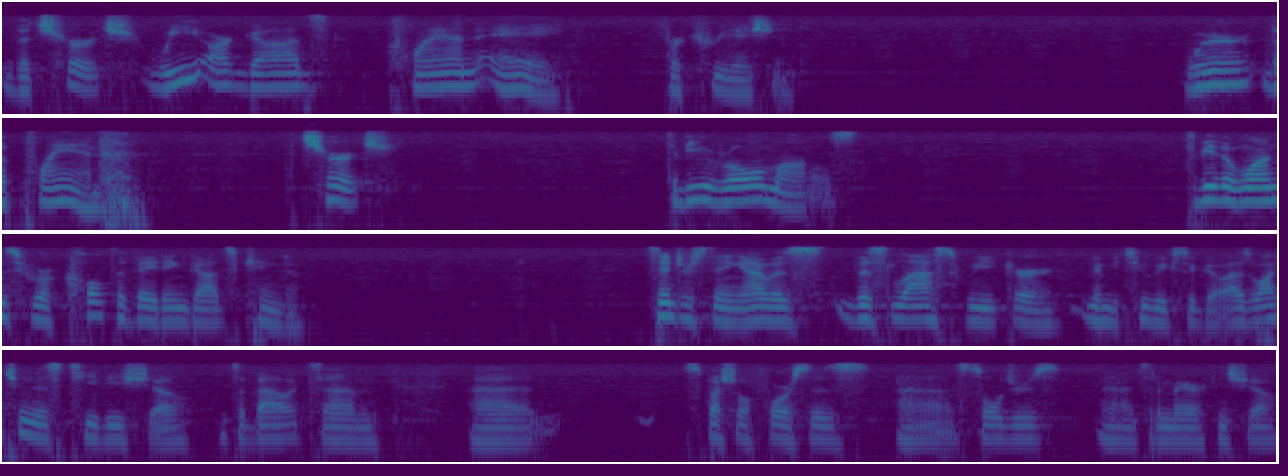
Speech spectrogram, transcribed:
the church, we are God's plan A for creation. We're the plan, church, to be role models, to be the ones who are cultivating God's kingdom. It's interesting. I was this last week, or maybe two weeks ago, I was watching this TV show. It's about um, uh, special forces uh, soldiers. Uh, it's an American show,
